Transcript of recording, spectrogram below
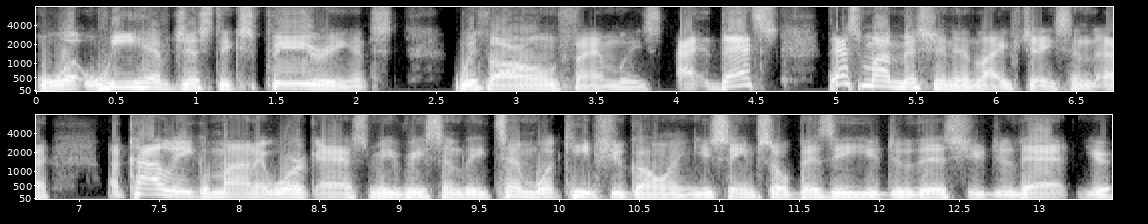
what we have just experienced with our own families. I, that's that's my mission in life, Jason. Uh, a colleague of mine at work asked me recently, Tim, what keeps you going? You seem so busy. You do this, you do that. You're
